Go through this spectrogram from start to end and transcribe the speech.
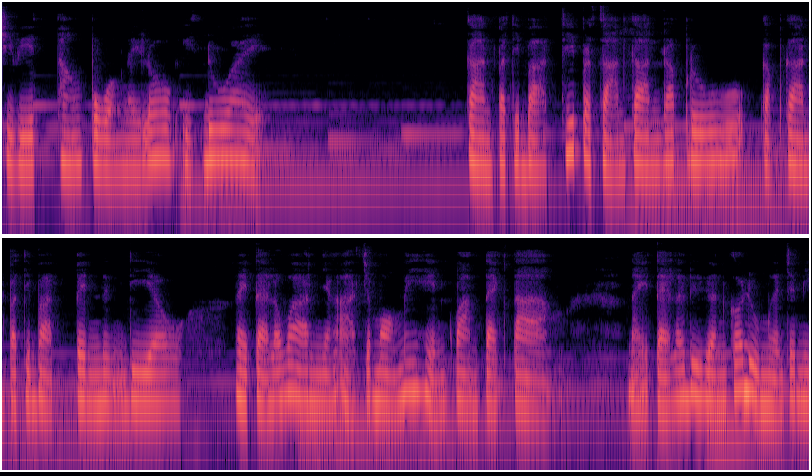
ชีวิตทั้งปวงในโลกอีกด้วย การปฏิบัติที่ประสานการรับรู้กับการปฏิบัติเป็นหนึ่งเดียว ในแต่ละวันยังอาจจะมองไม่เห็นความแตกต่าง ในแต่ละเดือนก็ดูเหมือนจะมี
